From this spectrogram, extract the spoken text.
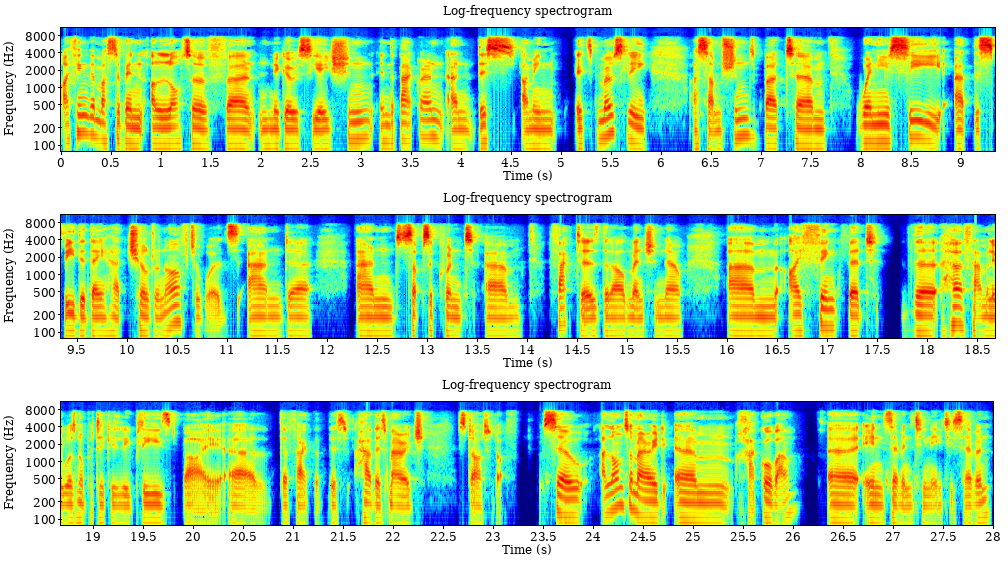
I think there must have been a lot of uh, negotiation in the background, and this, I mean, it's mostly assumptions, but um, when you see at the speed that they had children afterwards, and uh, and subsequent um, factors that I'll mention now, um, I think that the her family was not particularly pleased by uh, the fact that this how this marriage started off. So Alonso married um, Jacoba, uh, in 1787.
